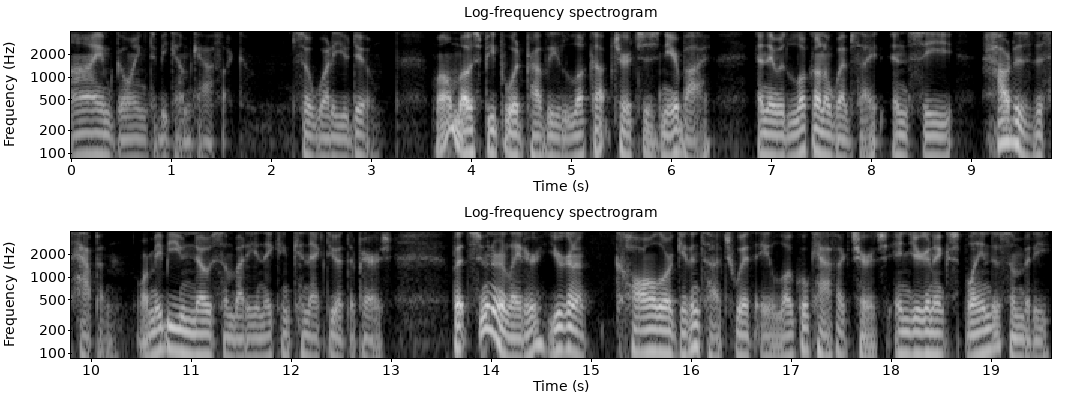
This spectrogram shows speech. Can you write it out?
I am going to become Catholic. So what do you do? Well, most people would probably look up churches nearby and they would look on a website and see how does this happen? Or maybe you know somebody and they can connect you at the parish. But sooner or later, you're going to call or get in touch with a local Catholic church and you're going to explain to somebody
